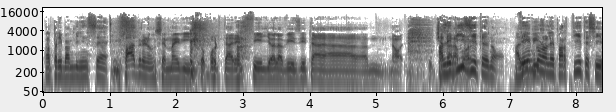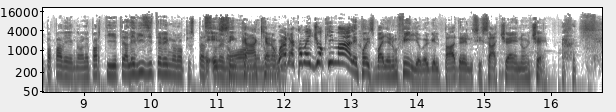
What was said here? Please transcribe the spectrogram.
ma per i bambini in sé. Un padre non si è mai visto portare il figlio alla visita. mm, No, c'è alle visite no, Alle vengono visi- alle partite, sì, papà vengono alle partite, alle visite vengono più spesso E, le si nonne, incacchiano, no? guarda come giochi male, poi sbagliano figlio perché il padre si sa c'è e non c'è.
